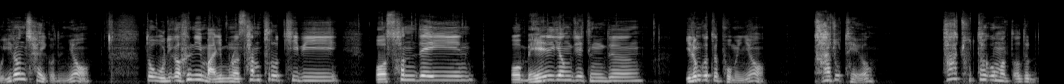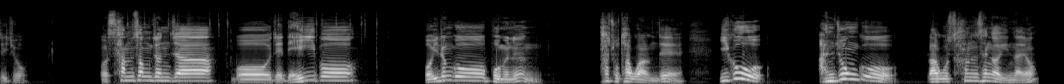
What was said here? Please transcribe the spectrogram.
어, 이런 차이거든요. 또 우리가 흔히 많이 보는 3프로 TV, 뭐 선대인, 뭐 매일경제 등등 이런 것들 보면요 다 좋대요. 다 좋다고만 떠들어대죠. 뭐 삼성전자, 뭐 이제 네이버 뭐 이런 거 보면은 다 좋다고 하는데 이거 안 좋은 거라고 하는 생각 있나요?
